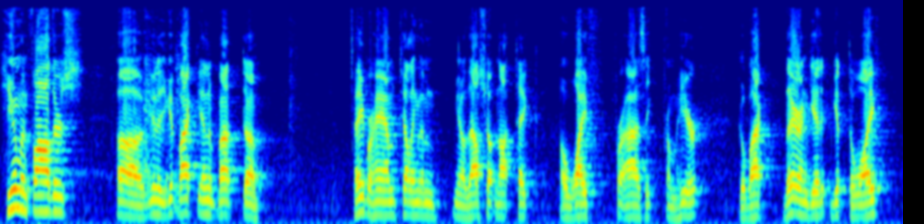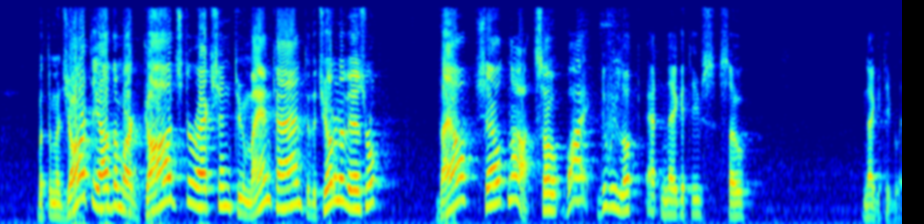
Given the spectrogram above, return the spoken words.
human fathers. Uh, you know, you get back in about. Uh, Abraham telling them, you know, thou shalt not take a wife for Isaac from here. Go back there and get it, get the wife. But the majority of them are God's direction to mankind, to the children of Israel. Thou shalt not. So why do we look at negatives so negatively?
